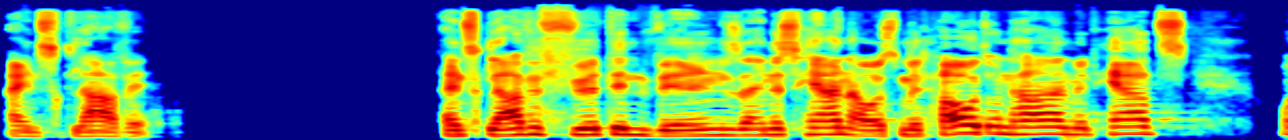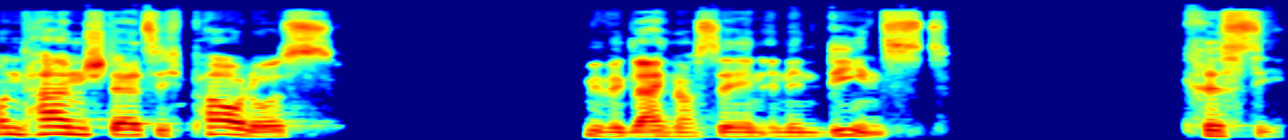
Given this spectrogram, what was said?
ein Sklave? Ein Sklave führt den Willen seines Herrn aus. Mit Haut und Haaren, mit Herz und Hand stellt sich Paulus, wie wir gleich noch sehen, in den Dienst Christi.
